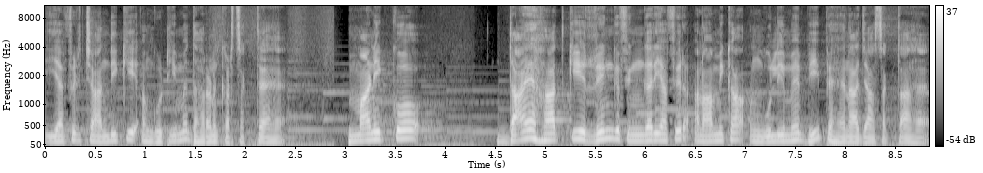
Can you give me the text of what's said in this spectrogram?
या फिर चांदी की अंगूठी में धारण कर सकते हैं। माणिक को दाएँ हाथ की रिंग फिंगर या फिर अनामिका अंगुली में भी पहना जा सकता है।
